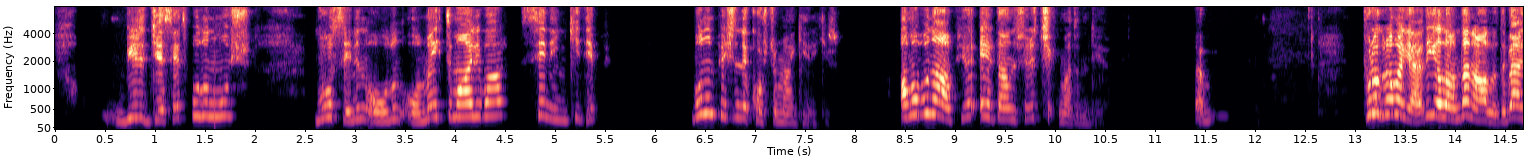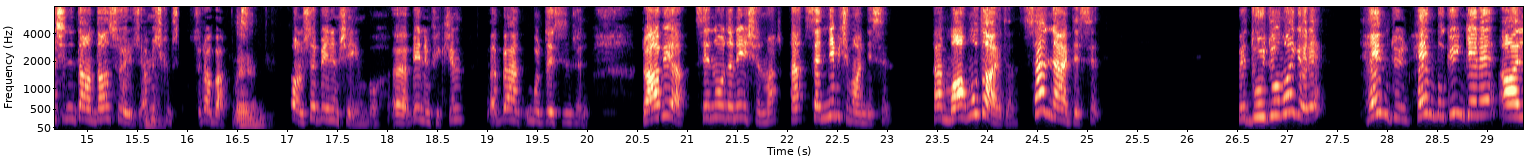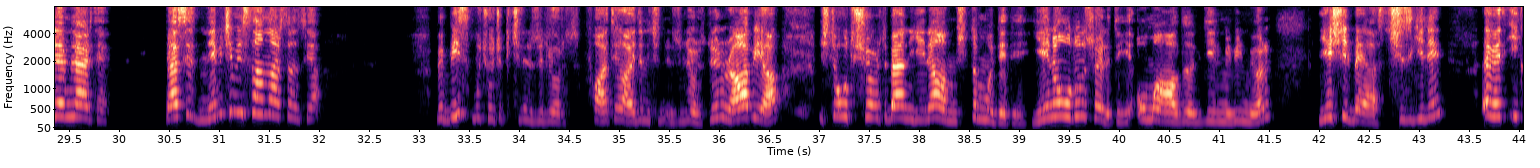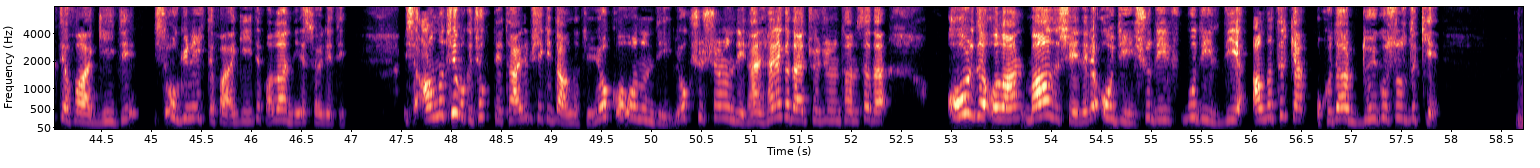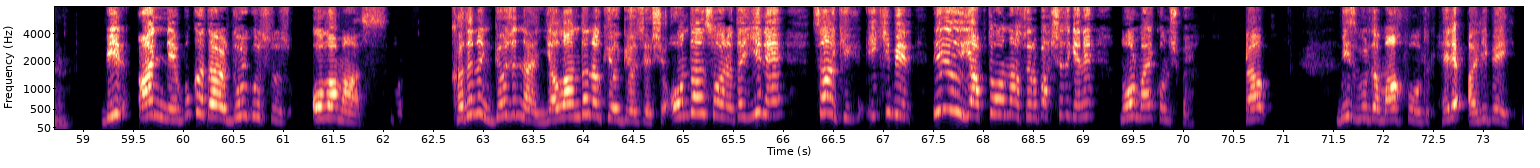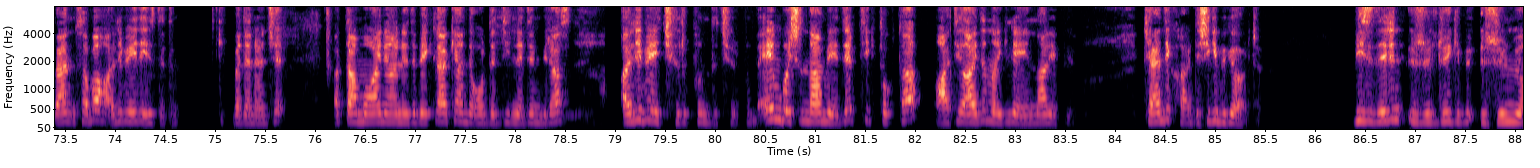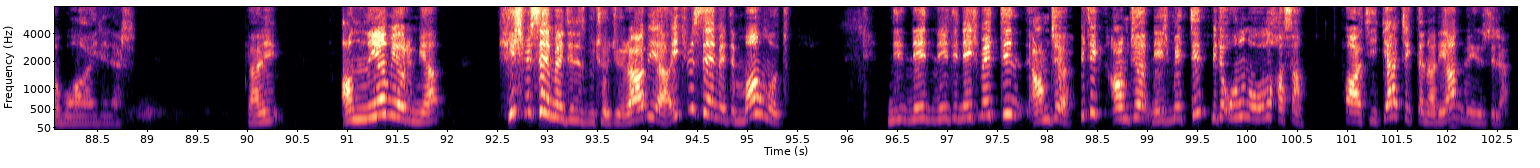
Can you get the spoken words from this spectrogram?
Bir ceset bulunmuş. Bu senin oğlun olma ihtimali var. Senin gidip bunun peşinde koşturman gerekir. Ama bu ne yapıyor? Evden dışarı çıkmadım diyor. Ya, programa geldi yalandan ağladı. Ben şimdi dandan söyleyeceğim. Hiç kimse kusura bakmasın. Evet. Sonuçta benim şeyim bu. Ee, benim fikrim. Ben burada isim söyleyeyim. Rabia senin orada ne işin var? Ha? Sen ne biçim annesin? Ha, Mahmut Aydın sen neredesin? Ve duyduğuma göre hem dün hem bugün gene alemlerde. Ya siz ne biçim insanlarsınız ya? Ve biz bu çocuk için üzülüyoruz. Fatih Aydın için üzülüyoruz. Dün Rabia işte o tişörtü ben yeni almıştım mı dedi. Yeni olduğunu söyledi. O mu aldı değil mi bilmiyorum. Yeşil beyaz çizgili. Evet ilk defa giydi. İşte o günü ilk defa giydi falan diye söyledi. İşte anlatıyor bakın çok detaylı bir şekilde anlatıyor. Yok o onun değil. Yok şu şunun değil. Hani her ne kadar çocuğunu tanısa da orada olan bazı şeyleri o değil, şu değil, bu değil diye anlatırken o kadar duygusuzdu ki. Evet. Bir anne bu kadar duygusuz olamaz. Kadının gözünden yalandan akıyor gözyaşı. Ondan sonra da yine sanki iki bir yaptı ondan sonra başladı gene normal konuşmaya. Ya biz burada mahvolduk. Hele Ali Bey. Ben sabah Ali Bey'i de izledim gitmeden önce. Hatta muayenehanede beklerken de orada dinledim biraz. Ali Bey çırpındı çırpındı. En başından beridir TikTok'ta Fatih Aydın'la ilgili yayınlar yapıyor. Kendi kardeşi gibi gördü. Bizlerin üzüldüğü gibi üzülmüyor bu aileler. Yani anlayamıyorum ya. Hiç mi sevmediniz bu çocuğu Rabia? Hiç mi sevmedin Mahmut? Ne, ne, neydi Necmettin amca. Bir tek amca Necmettin bir de onun oğlu Hasan. Fatih'i gerçekten arayan ve üzülen.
